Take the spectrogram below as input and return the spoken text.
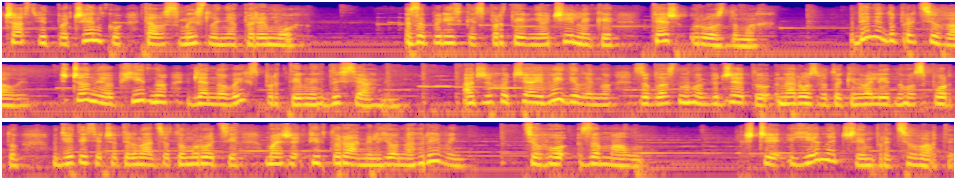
час відпочинку та осмислення перемог. Запорізькі спортивні очільники теж у роздумах. Де не допрацювали, що необхідно для нових спортивних досягнень. Адже, хоча й виділено з обласного бюджету на розвиток інвалідного спорту у 2013 році майже півтора мільйона гривень, цього замало. Ще є над чим працювати.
